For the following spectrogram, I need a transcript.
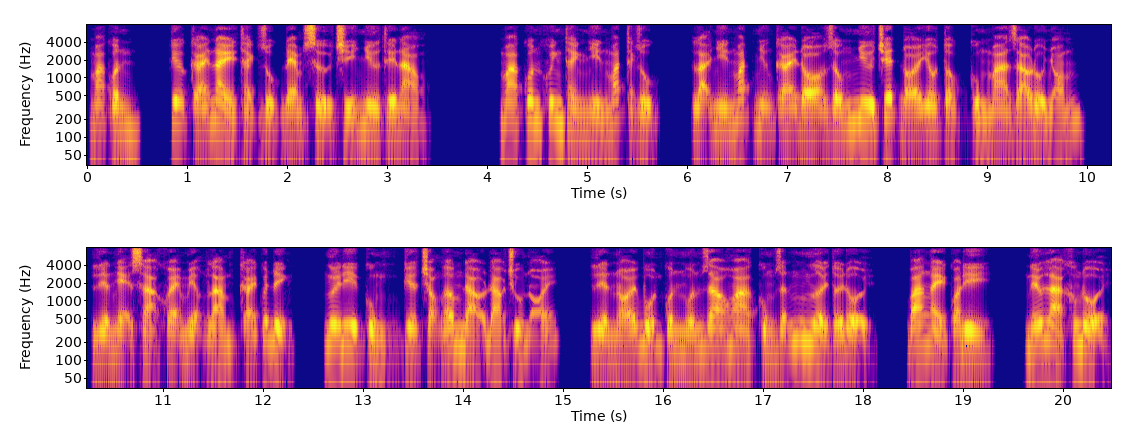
Ma quân, kia cái này thạch dục đem xử trí như thế nào? Ma quân khuynh thành nhìn mắt thạch dục, lại nhìn mắt những cái đó giống như chết đói yêu tộc cùng ma giáo đồ nhóm, liền nhẹ xả khoe miệng làm cái quyết định, ngươi đi cùng kia trọng âm đảo đảo chủ nói, liền nói bổn quân muốn giao hoa cùng dẫn người tới đổi, ba ngày qua đi, nếu là không đổi,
